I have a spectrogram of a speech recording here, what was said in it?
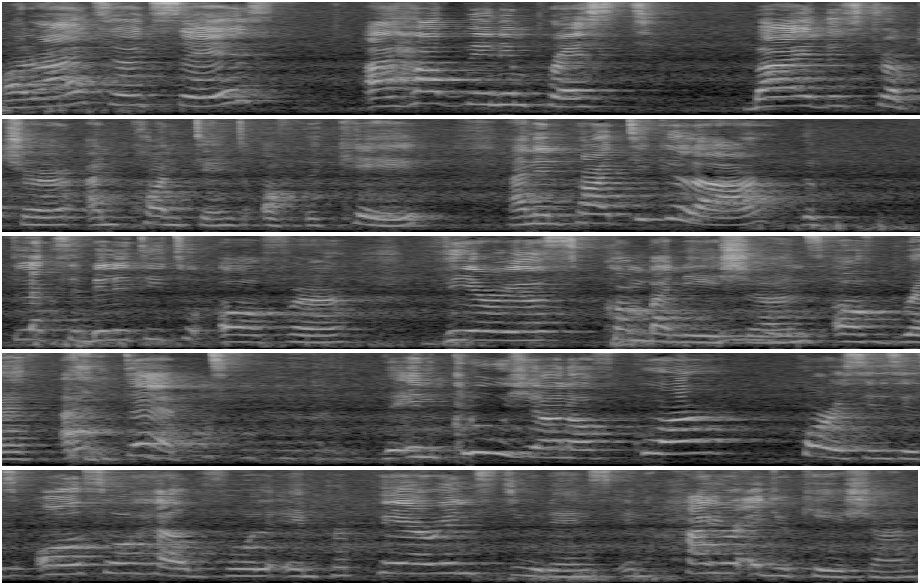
All right, so it says, I have been impressed by the structure and content of the CAPE, and in particular, the flexibility to offer various combinations mm. of breadth and depth. The inclusion of core courses is also helpful in preparing students in higher education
